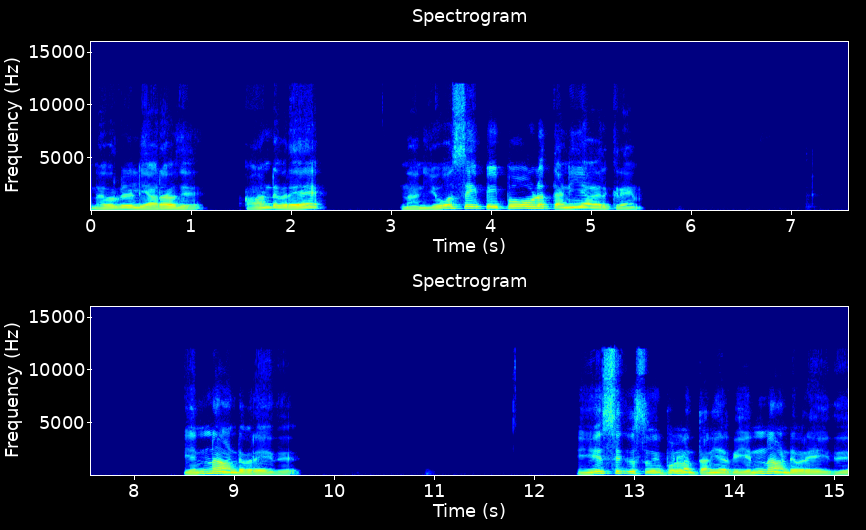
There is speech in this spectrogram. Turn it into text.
நபர்களில் யாராவது ஆண்டவரே நான் யோசிப்பை போல தனியா இருக்கிறேன். என்ன ஆண்டவரே இது? இயேசு கிறிஸ்துவை போல நான் தனியா இருக்கேன். என்ன ஆண்டவரே இது?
